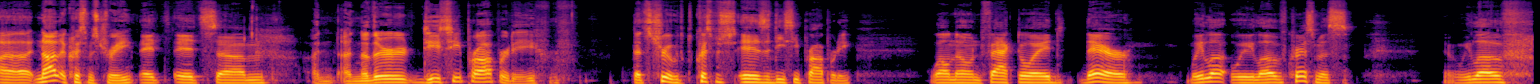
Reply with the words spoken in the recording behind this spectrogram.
uh not a Christmas tree. It it's um An- another DC property. that's true. Christmas is a DC property. Well known factoid there. We love we love Christmas. And We love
